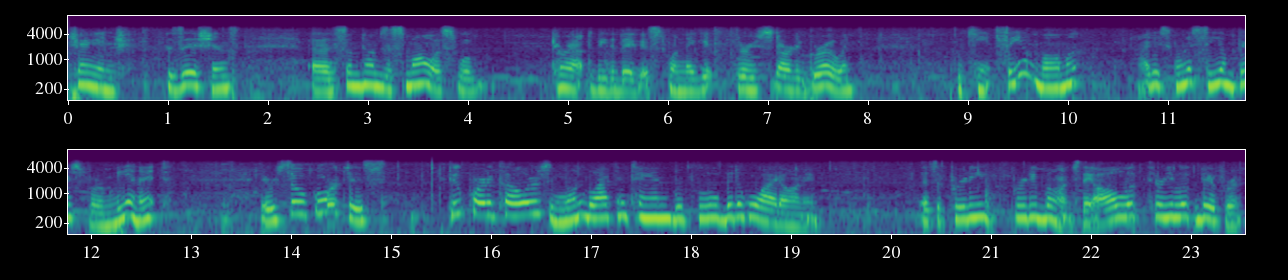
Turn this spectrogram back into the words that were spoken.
change positions. Uh, sometimes the smallest will turn out to be the biggest when they get through started growing. We can't see them, Mama. I just want to see them just for a minute. They're so gorgeous. Two particolors and one black and tan with a little bit of white on him. That's a pretty, pretty bunch. They all look, three look different.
